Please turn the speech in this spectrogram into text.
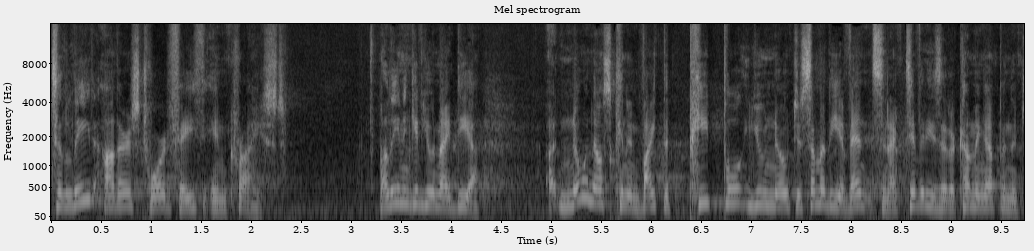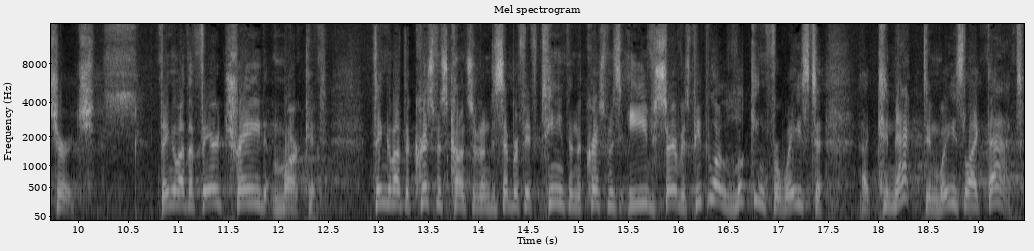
to lead others toward faith in Christ. I'll even give you an idea. Uh, no one else can invite the people you know to some of the events and activities that are coming up in the church Think about the fair trade market. Think about the Christmas concert on December 15th and the Christmas Eve service. People are looking for ways to uh, connect in ways like that.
